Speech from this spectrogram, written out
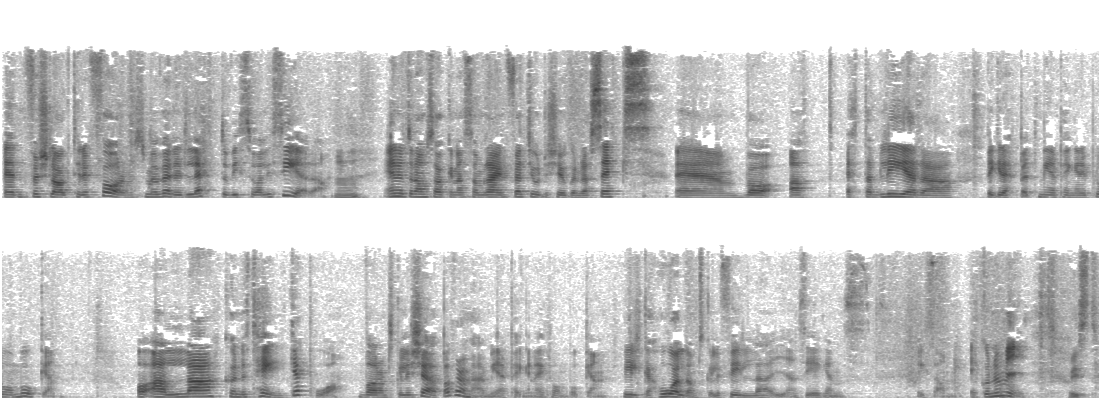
en förslag till reform som är väldigt lätt att visualisera. Mm. En av de sakerna som Reinfeldt gjorde 2006 eh, var att etablera begreppet mer pengar i plånboken. Och alla kunde tänka på vad de skulle köpa för de här mer pengarna i plånboken. Vilka hål de skulle fylla i ens egen liksom, ekonomi. Visst.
